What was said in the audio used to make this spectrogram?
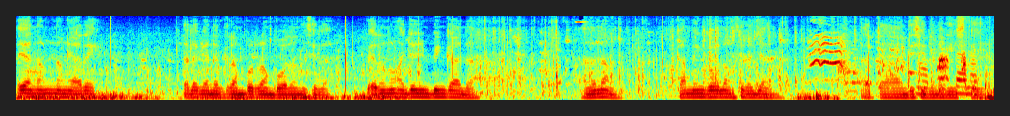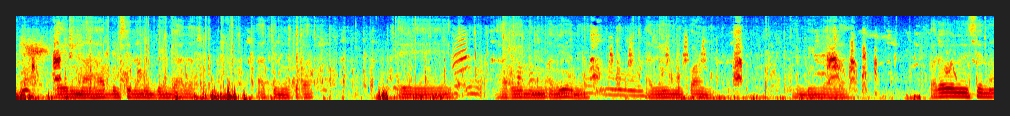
ayan ang nangyari. Talaga nagrambol-rambolan na sila. Pero nung andyan yung Bengala, ano lang, come and go lang sila dyan. At ah, hindi sila nag-stay. Dahil nahabol sila ng Bengala at tinutukat. Eh, hari ng ano yun eh. Hari ng farm. Yung Bengala. Para wala na siya na,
